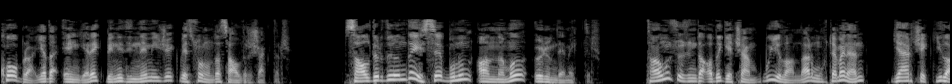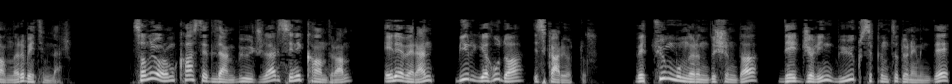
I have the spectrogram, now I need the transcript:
kobra ya da engerek beni dinlemeyecek ve sonunda saldıracaktır. Saldırdığında ise bunun anlamı ölüm demektir. Tanrı sözünde adı geçen bu yılanlar muhtemelen gerçek yılanları betimler. Sanıyorum kastedilen büyücüler seni kandıran, ele veren bir Yahuda İskaryot'tur. Ve tüm bunların dışında Deccal'in büyük sıkıntı döneminde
